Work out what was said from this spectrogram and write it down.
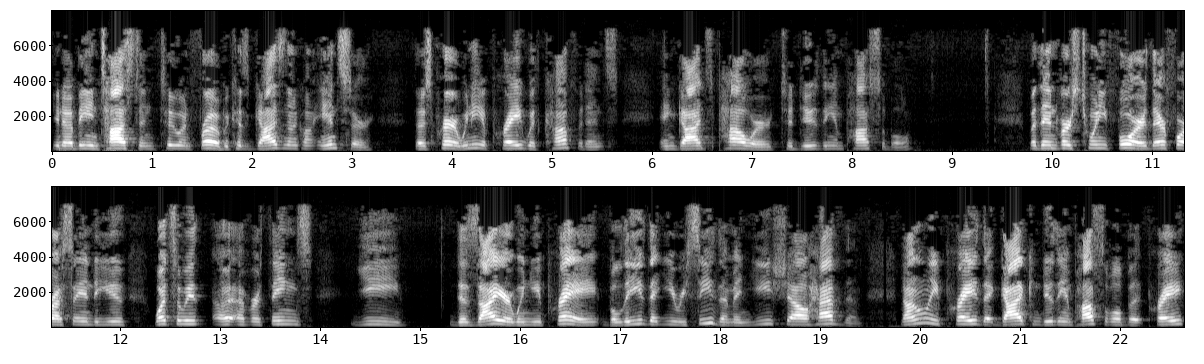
you know, being tossed in to and fro, because God's not going to answer those prayers. We need to pray with confidence in God's power to do the impossible. But then verse 24, therefore I say unto you, whatsoever things ye desire when you pray, believe that you receive them, and ye shall have them. Not only pray that God can do the impossible, but pray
